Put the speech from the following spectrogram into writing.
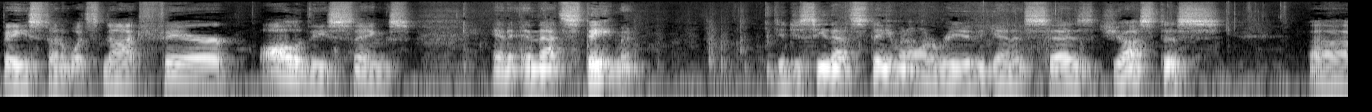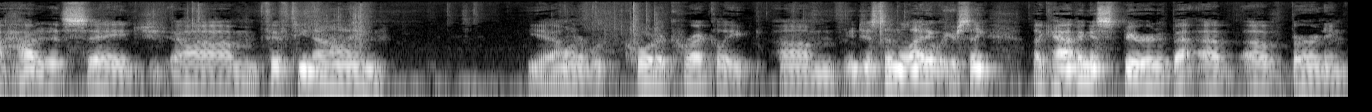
based on what's not fair, all of these things. And and that statement, did you see that statement? I want to read it again. It says justice uh, how did it say? Um, 59. Yeah, I want to quote it correctly. Um, and just in light of what you're saying, like having a spirit of, of, of burning,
